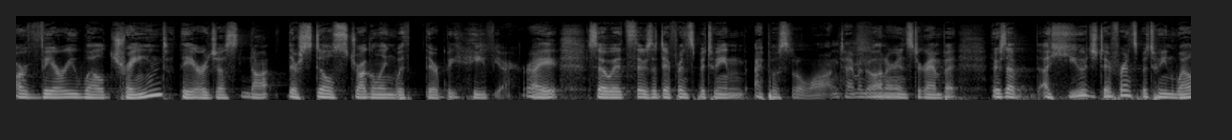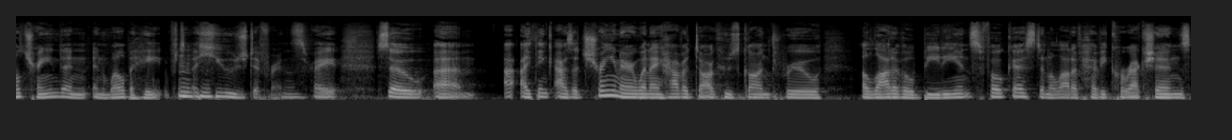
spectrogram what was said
are very well trained. They are just not. They're still struggling with their behavior, right? So it's there's a difference between. I posted a long time ago on our Instagram, but there's a, a huge difference between well trained and and well behaved. A huge difference, right? So um, I, I think as a trainer, when I have a dog who's gone through a lot of obedience focused and a lot of heavy corrections,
